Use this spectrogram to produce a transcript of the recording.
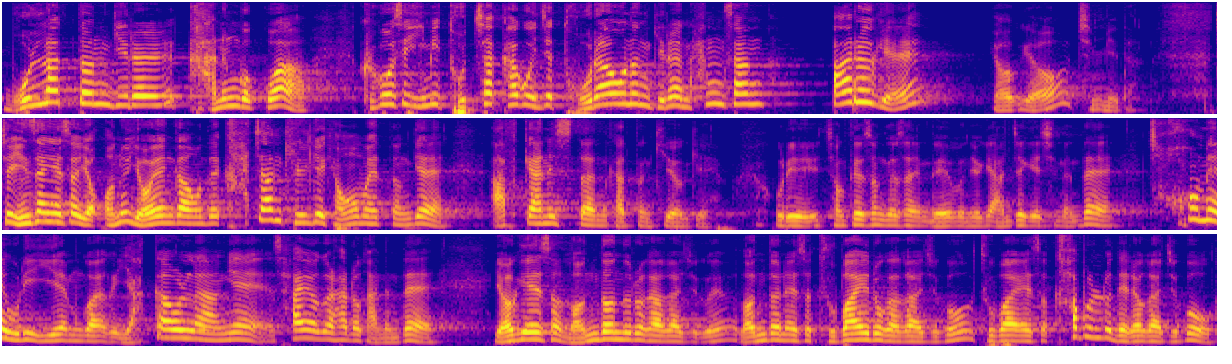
몰랐던 길을 가는 것과 그곳에 이미 도착하고 이제 돌아오는 길은 항상 빠르게 여겨집니다. 제 인생에서 어느 여행 가운데 가장 길게 경험했던 게 아프가니스탄 갔던 기억이에요. 우리 정태 선 교사님 네 분 여기 앉아 계시는데 처음에 우리 EM과 그 약가올랑에 사역을 하러 가는데 여기에서 런던으로 가가지고요. 런던에서 두바이로 가가지고 두바이에서 카불로 내려가지고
